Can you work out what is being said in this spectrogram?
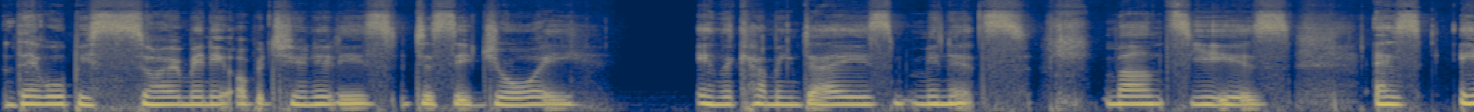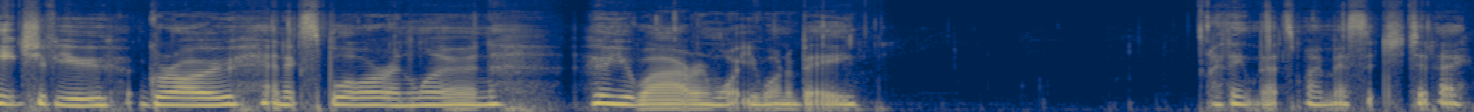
there will be so many opportunities to see joy in the coming days, minutes, months, years, as each of you grow and explore and learn who you are and what you want to be. I think that's my message today.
